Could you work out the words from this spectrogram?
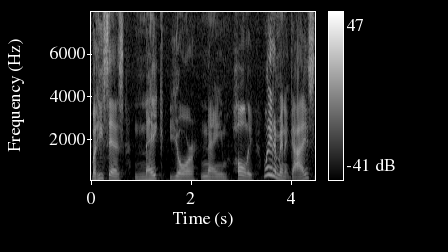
But he says, make your name holy. Wait a minute, guys.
